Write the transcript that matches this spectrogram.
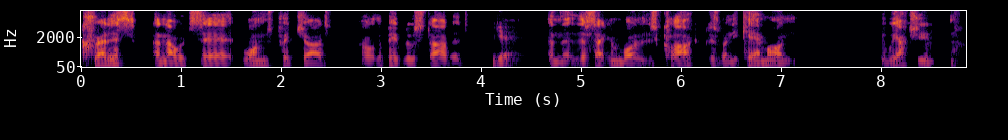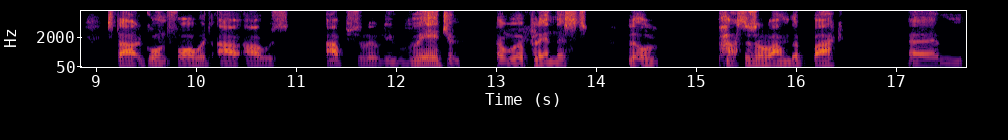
credit. And I would say one's Pritchard out of the people who started, Yeah. and the, the second one is Clarke because when he came on, we actually started going forward, I, I was absolutely raging that we were playing this little passes around the back. Um,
